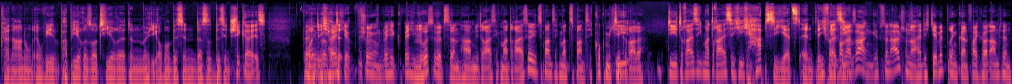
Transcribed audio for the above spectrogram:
keine Ahnung, irgendwie Papiere sortiere, dann möchte ich auch mal ein bisschen, dass es ein bisschen schicker ist. Und ich hatte welche, Entschuldigung, welche, welche Größe willst du denn haben? Die 30 x 30 oder die 20 x 20? Guck mich hier Die- gerade. die 30 mal 30, ich hab sie jetzt endlich, Ich weil wollte sie gerade sagen, gibst du in Altona, hätte ich dir mitbringen können, fahre ich heute Abend hin.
